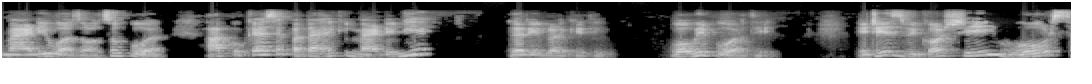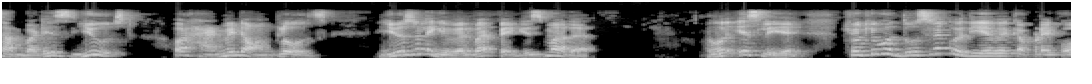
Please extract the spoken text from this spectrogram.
Maddie was also poor आपको कैसे पता है कि मैडी भी गरीब लड़की थी? वो भी पुअर थी। It is because she wore somebody's used और handmade on cloth usually given by Peggy's mother वो इसलिए क्योंकि वो दूसरे को दिए हुए कपड़े को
